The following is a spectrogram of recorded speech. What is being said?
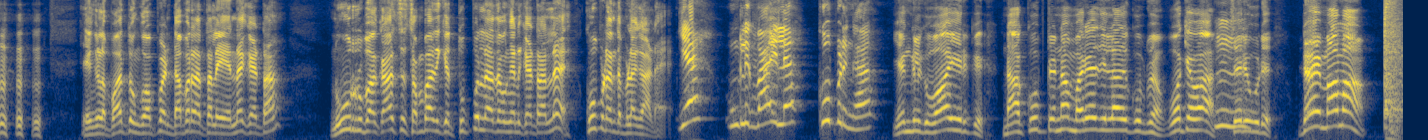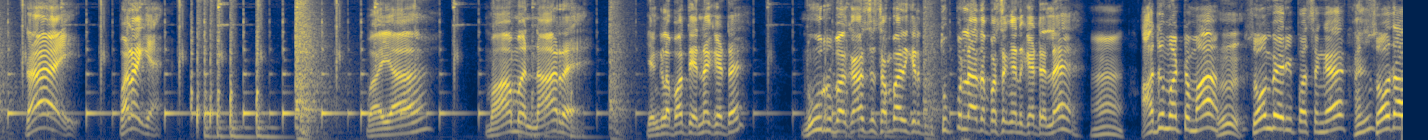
எங்களை பார்த்து உங்க அப்பன் டபரா தலை என்ன கேட்டான் நூறு ரூபாய் காசு சம்பாதிக்க துப்பு இல்லாதவங்கன்னு கேட்டால கூப்பிட அந்த பிளகாட. ஏன்? உங்களுக்கு வாயில கூப்பிடுங்க. எங்களுக்கு வாய் இருக்கு. நான் கூப்பிட்டேன்னா மரியாதை இல்லாத கூப்பிடுவேன். ஓகேவா சரி விடு. டேய் மாமா. டேய் வணங்க வாயா மாமன் நார எங்களை பார்த்து என்ன கேட்ட? நூறு ரூபாய் காசு சம்பாதிக்கிறதுக்கு துப்பு இல்லாத பசங்கன்னு கேட்டல ஆ, அது மட்டுமா? சோம்பேறி பசங்க சோதா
